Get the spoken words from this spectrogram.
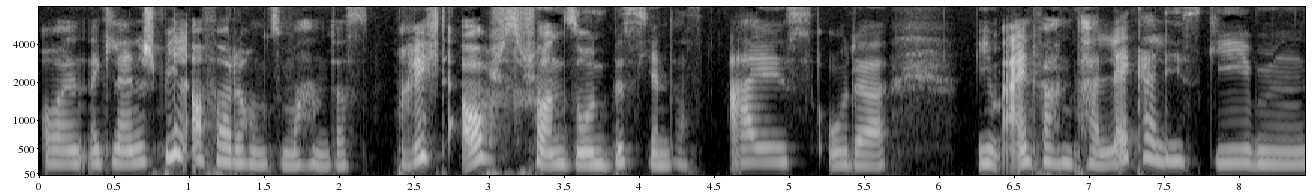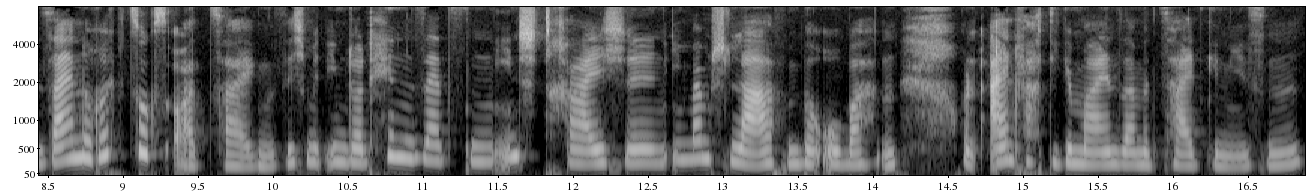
Und eine kleine Spielaufforderung zu machen, das bricht auch schon so ein bisschen das Eis oder ihm einfach ein paar Leckerlis geben, seinen Rückzugsort zeigen, sich mit ihm dort hinsetzen, ihn streicheln, ihn beim Schlafen beobachten und einfach die gemeinsame Zeit genießen.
